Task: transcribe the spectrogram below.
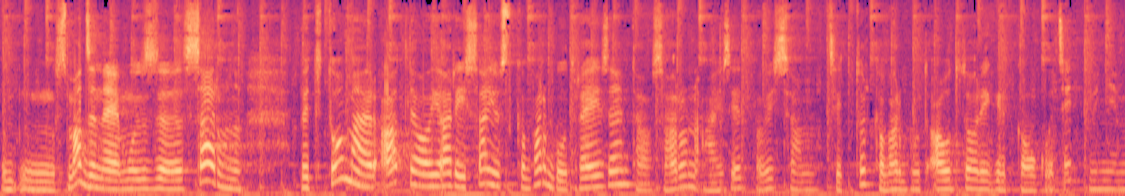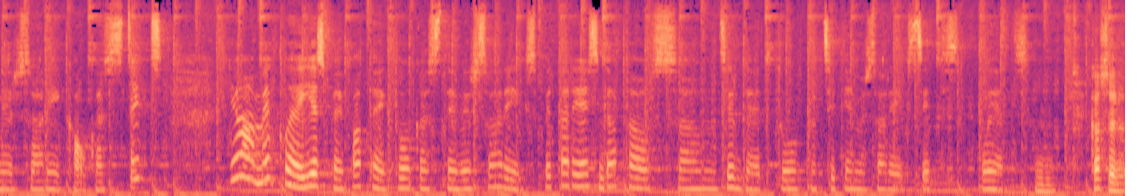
mm, smadzenēm uz eh, sarunu. Bet tomēr atļauj arī sajust, ka varbūt reizēm tā saruna aiziet pavisam citur, ka varbūt auditorija grib kaut ko citu, viņiem ir svarīgi kaut kas cits. Jā, meklēju iespēju pateikt to, kas tev ir svarīgs, bet arī es gatavs um, dzirdēt to, ka citiem ir svarīgas citas lietas. Mm. Kas ir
